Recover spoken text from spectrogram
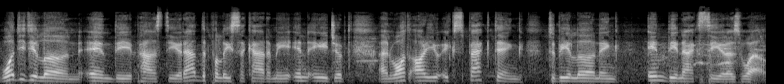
what did you learn in the past year at the Police Academy in Egypt and what are you expecting to be learning in the next year as well?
